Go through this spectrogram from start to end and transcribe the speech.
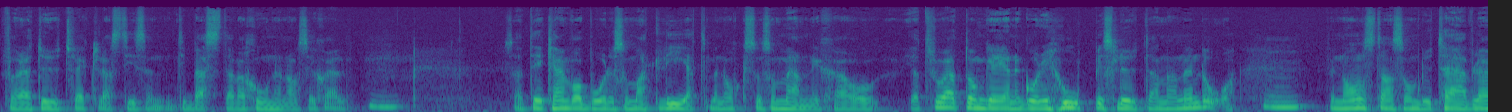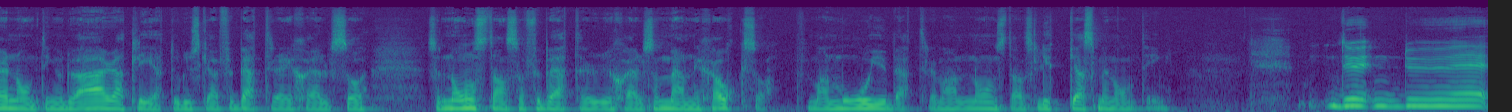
för att utvecklas till, sin, till bästa versionen av sig själv. Mm. Så att det kan vara både som atlet men också som människa. Och jag tror att de grejerna går ihop i slutändan ändå. Mm. För någonstans om du tävlar i någonting och du är atlet och du ska förbättra dig själv så, så någonstans så förbättrar du dig själv som människa också. För man mår ju bättre, man någonstans lyckas med någonting. Du, du eh,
